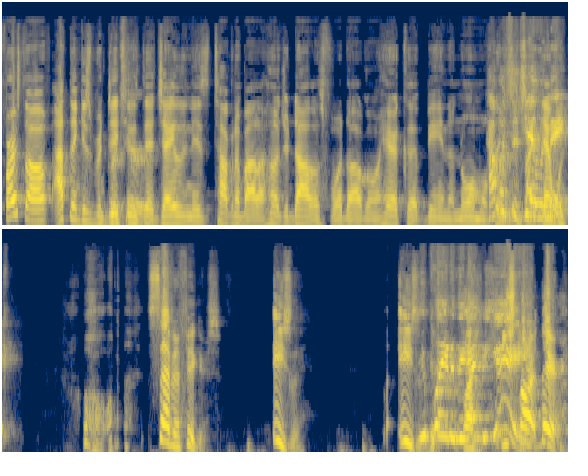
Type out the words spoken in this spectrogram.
first off, I think it's ridiculous sure. that Jalen is talking about a hundred dollars for a doggone haircut being a normal. How thing. much did Like, Jalen would- make? oh, um, seven figures, easily, easily. You played in the Like, NBA. You start there.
